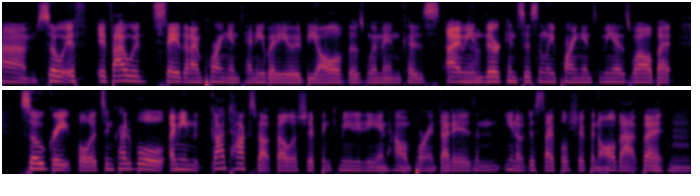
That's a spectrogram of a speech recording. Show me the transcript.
um, so if if I would say that I'm pouring into anybody, it would be all of those women because I mean yeah. they're consistently pouring into me as well. But so grateful, it's incredible. I mean, God talks about fellowship and community and how important that is, and you know discipleship and all that. But mm-hmm.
